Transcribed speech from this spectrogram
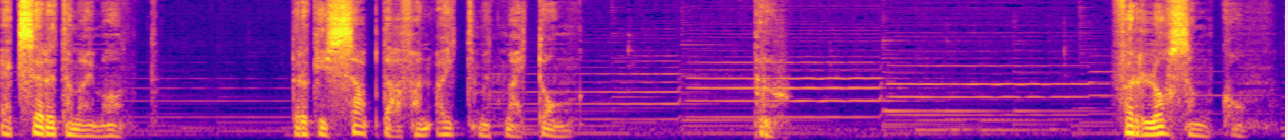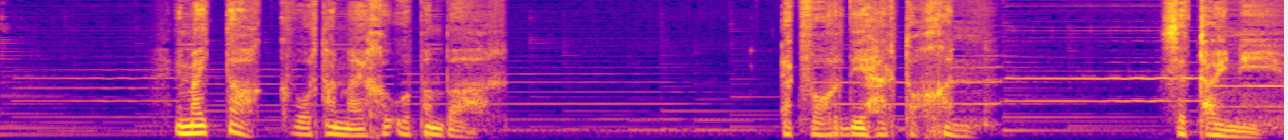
Ek sit dit in my mond. Druk die sap daarvan uit met my tong. Proe. Verlossing kom. En my taak word aan my geopenbaar. Ek word die hertogin se tuinier.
